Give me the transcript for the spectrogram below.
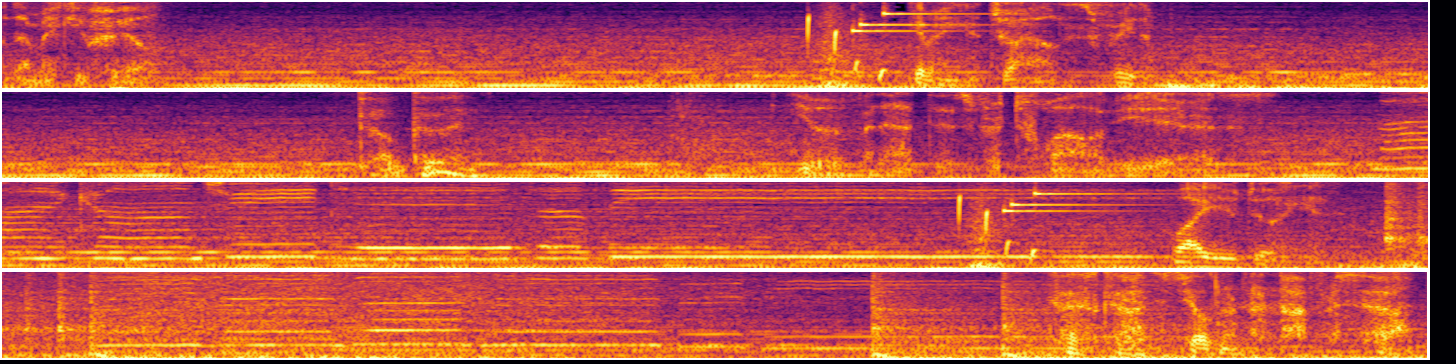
How'd that make you feel? Giving a child his freedom. Felt good. You have been at this for 12 years. My country tis of thee. Why are you doing it? Because God's children are not for sale.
